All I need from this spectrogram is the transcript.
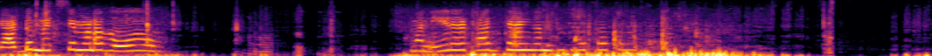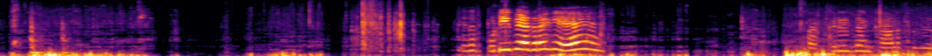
ಎರಡು ಮಿಕ್ಸಿ ಮಾಡೋದು? ಮ ನೀರು ಎಷ್ಟು ಹಾಕ್ತಿ ಹೆಂಗೆ ಅಂತ ಇದು ಪುಡಿ ಬೇದ್ರಾಗೆ ಸಕ್ಕರೆ ಇದ್ದಂಗೆ ಕಾಣ್ತದೆ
